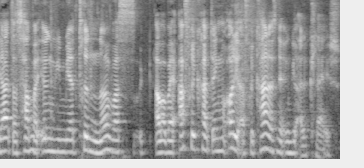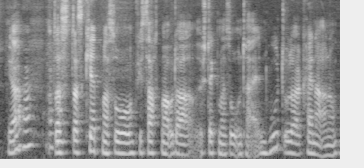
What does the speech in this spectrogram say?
ja, das haben wir irgendwie mehr drin, ne? Was, aber bei Afrika denken wir, oh, die Afrikaner sind ja irgendwie alle gleich, ja? Das, das kehrt man so, wie sagt man, oder steckt man so unter einen Hut oder keine Ahnung.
